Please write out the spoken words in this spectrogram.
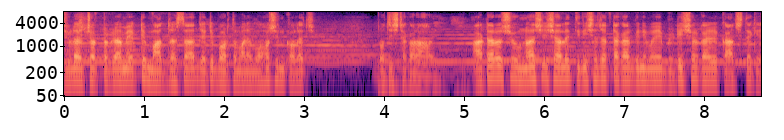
জুলাই চট্টগ্রামে একটি মাদ্রাসা, যেটি বর্তমানে মহসিন কলেজ, প্রতিষ্ঠা করা হয়। আঠারোশো উনআশি সালে তিরিশ হাজার টাকার বিনিময়ে ব্রিটিশ সরকারের কাছ থেকে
